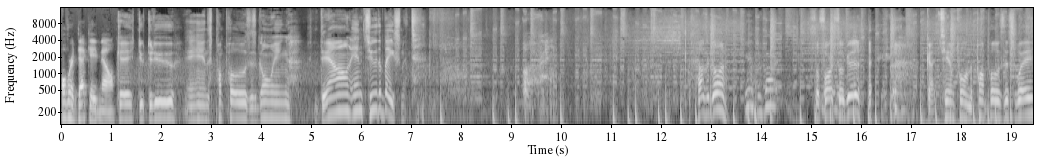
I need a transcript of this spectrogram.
over a decade now. Okay, do do do, and this pump hose is going down into the basement. How's it going? So far, so good. Got Tim pulling the pump hose this way.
